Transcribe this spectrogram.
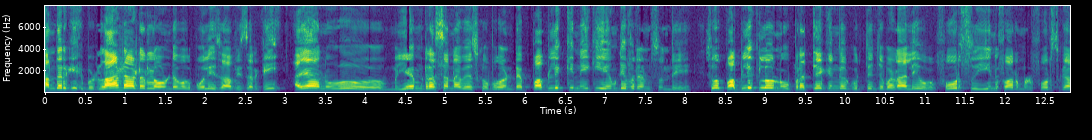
అందరికీ ఇప్పుడు లాండ్ ఆర్డర్లో ఉండే ఒక పోలీస్ ఆఫీసర్కి అయ్యా నువ్వు ఏం డ్రెస్ అన్నా వేసుకోపో అంటే పబ్లిక్కి నీకు ఏం డిఫరెన్స్ ఉంది? సో పబ్లిక్లో నువ్వు ప్రత్యేకంగా గుర్తించబడాలి ఒక ఫోర్స్ యూనిఫార్మ్డ్ ఫోర్స్గా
